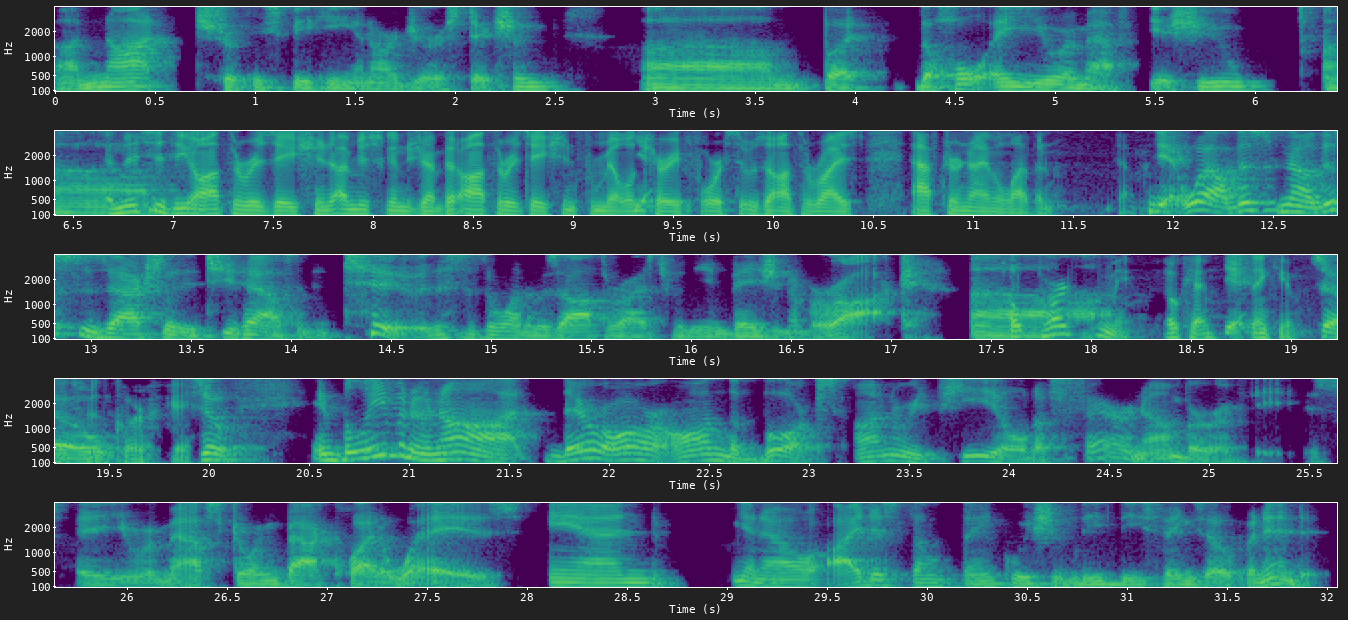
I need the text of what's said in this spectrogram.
uh, not strictly speaking in our jurisdiction, um, but the whole AUMF issue um, and this is the authorization. I'm just going to jump in. Authorization for military yeah. force. It was authorized after 9 11. Yeah. yeah. well, this no, this is actually the 2002. This is the one that was authorized for the invasion of Iraq. Uh, oh, pardon me. Okay, yeah. thank you. So, so, and believe it or not, there are on the books unrepealed a fair number of these AUMFs going back quite a ways, and you know, I just don't think we should leave these things open ended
